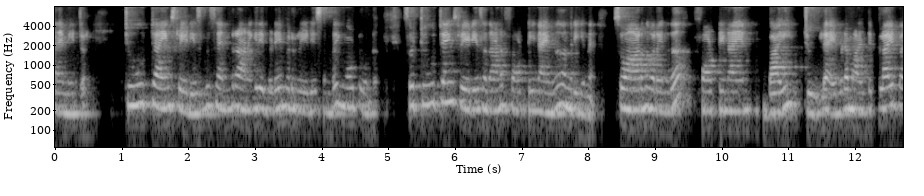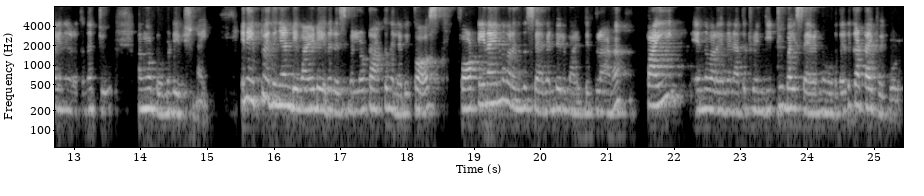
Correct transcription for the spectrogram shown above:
ഡയമീറ്റർ ടു ടൈംസ് റേഡിയസ് ഇത് സെന്റർ ആണെങ്കിൽ ഇവിടെയും ഒരു റേഡിയസ് ഉണ്ട് ഇങ്ങോട്ടും ഉണ്ട്. സോ ടു ടൈംസ് റേഡിയസ് അതാണ് ഫോർട്ടി നയൻ എന്ന് തന്നിരിക്കുന്നത്. സോ ആർ എന്ന് പറയുന്നത് ഫോർട്ടി നയൻ ബൈ ടു അല്ലെ ഇവിടെ മൾട്ടിപ്ലൈഡ് ബൈ എന്ന് കിടക്കുന്ന ടു അങ്ങോട്ട് പോകുമ്പോൾ ഡിവിഷൻ ആയി. ഇനി ഇപ്പൊ ഇത് ഞാൻ ഡിവൈഡ് ചെയ്ത് ഡെസിമലിലോട്ട് ആക്കുന്നില്ല. ബിക്കോസ് ഫോർട്ടി നയൻ എന്ന് പറയുന്നത് സെവന്റെ ഒരു മൾട്ടിപ്പിൾ ആണ്. പൈ എന്ന് പറയുന്നതിനകത്ത് ട്വന്റി ടു ബൈ സെവൻ എന്ന് കൊടുത്തത് ഇത് കട്ടായി പോയിക്കോളും.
